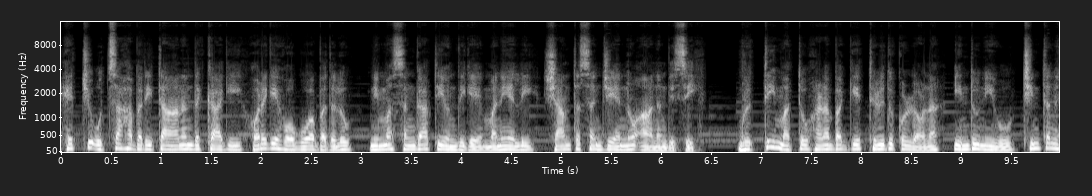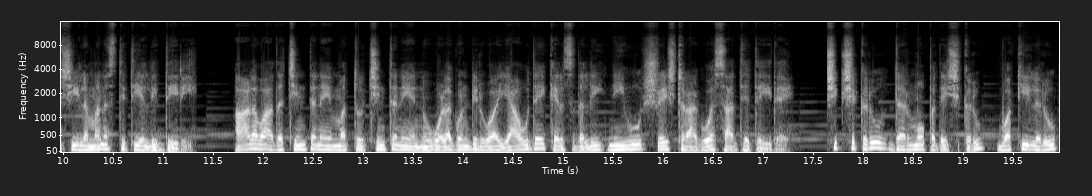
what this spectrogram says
ಹೆಚ್ಚು ಉತ್ಸಾಹಭರಿತ ಆನಂದಕ್ಕಾಗಿ ಹೊರಗೆ ಹೋಗುವ ಬದಲು ನಿಮ್ಮ ಸಂಗಾತಿಯೊಂದಿಗೆ ಮನೆಯಲ್ಲಿ ಶಾಂತ ಸಂಜೆಯನ್ನು ಆನಂದಿಸಿ. ವೃತ್ತಿ ಮತ್ತು ಹಣ ಬಗ್ಗೆ ತಿಳಿದುಕೊಳ್ಳೋಣ. ಇಂದು ನೀವು ಚಿಂತನಶೀಲ ಮನಸ್ಥಿತಿಯಲ್ಲಿದ್ದೀರಿ. ಆಳವಾದ ಚಿಂತನೆ ಮತ್ತು ಚಿಂತನೆಯನ್ನು ಒಳಗೊಂಡಿರುವ ಯಾವುದೇ ಕೆಲಸದಲ್ಲಿ ನೀವು ಶ್ರೇಷ್ಠರಾಗುವ ಸಾಧ್ಯತೆ ಇದೆ ಶಿಕ್ಷಕರು, ಧರ್ಮೋಪದೇಶಕರು, ವಕೀಲರು,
